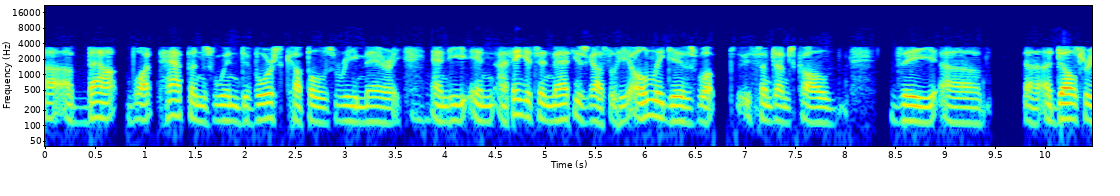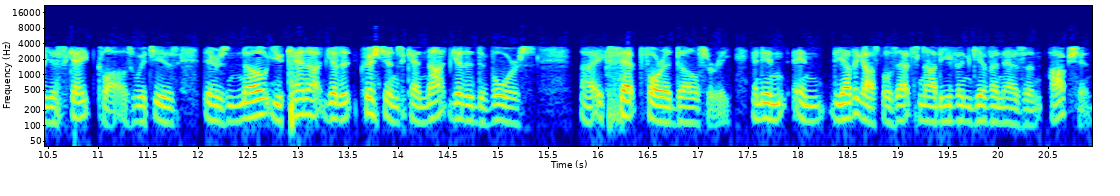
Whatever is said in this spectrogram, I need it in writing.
uh, about what happens when divorced couples remarry mm-hmm. and he in I think it's in Matthew's gospel he only gives what is sometimes called the uh, uh, adultery escape clause, which is there's no you cannot get a Christians cannot get a divorce uh, except for adultery, and in in the other gospels that's not even given as an option,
